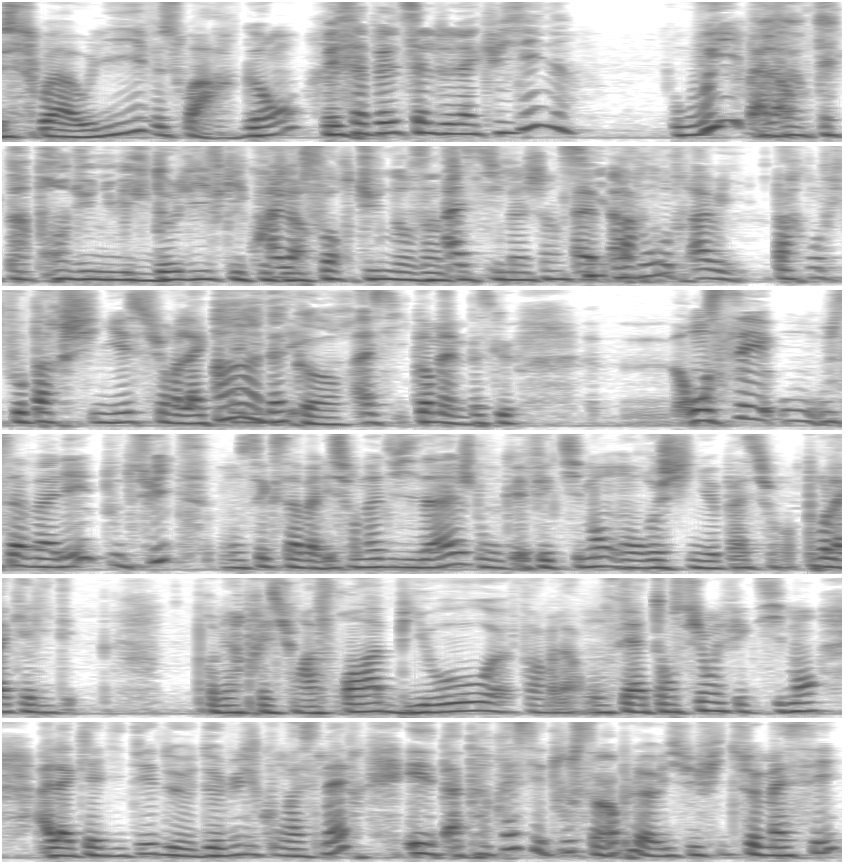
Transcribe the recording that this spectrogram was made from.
soit olive, soit argan. Mais ça peut être celle de la cuisine? Oui, bah alors peut-être pas prendre une huile d'olive qui coûte une fortune dans un ah, machin. Si, euh, par ah contre, ah oui, par contre, il faut pas rechigner sur la ah, qualité. Ah d'accord. Ah si, quand même, parce que euh, on sait où, ça va aller tout de suite. On sait que ça va aller sur notre visage, donc effectivement, on rechigne pas sur pour la qualité première pression à froid, bio. Enfin voilà, on fait attention effectivement à la qualité de, l'huile qu'on va se mettre. Et après, c'est tout simple. Il suffit de se masser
